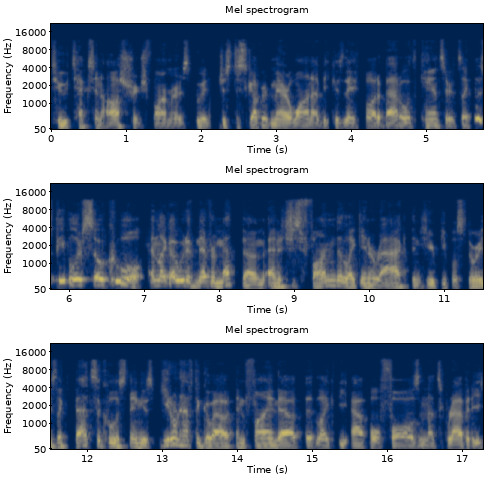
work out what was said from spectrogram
two Texan ostrich farmers who had just discovered marijuana because they fought a battle with cancer. It's like those people are so cool and like I would have never met them and it's just fun to like interact and hear people's stories. Like that's the coolest thing is you don't have to go out and find out that like the apple falls and that's gravity.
